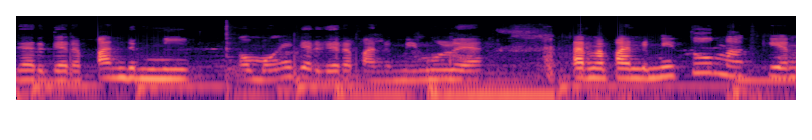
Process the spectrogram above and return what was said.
gara-gara pandemi. Ngomongnya gara-gara pandemi mulu ya. Karena pandemi tuh makin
